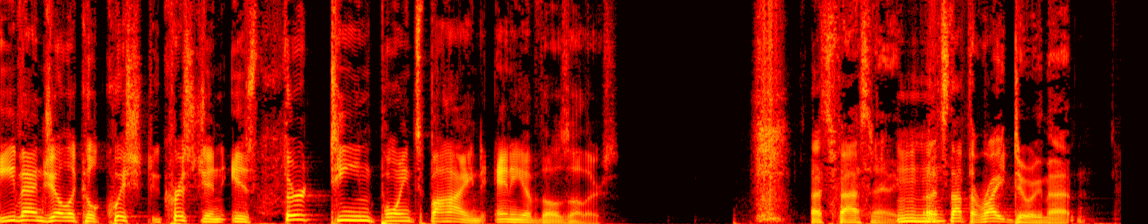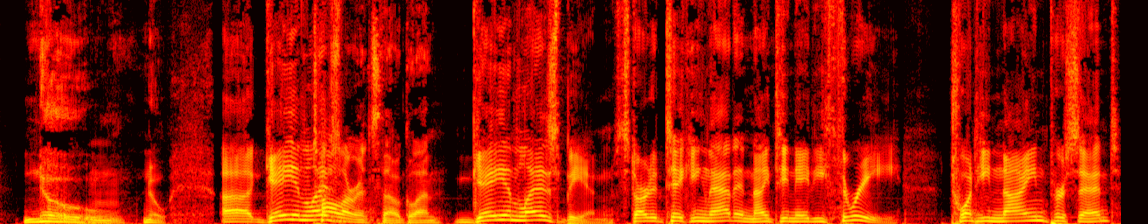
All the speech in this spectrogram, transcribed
Evangelical Christian is 13 points behind any of those others. That's fascinating. Mm-hmm. That's not the right doing that. No, hmm. no. Uh, gay and lesbian. Tolerance, though, Glenn. Gay and lesbian started taking that in 1983, 29 percent.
